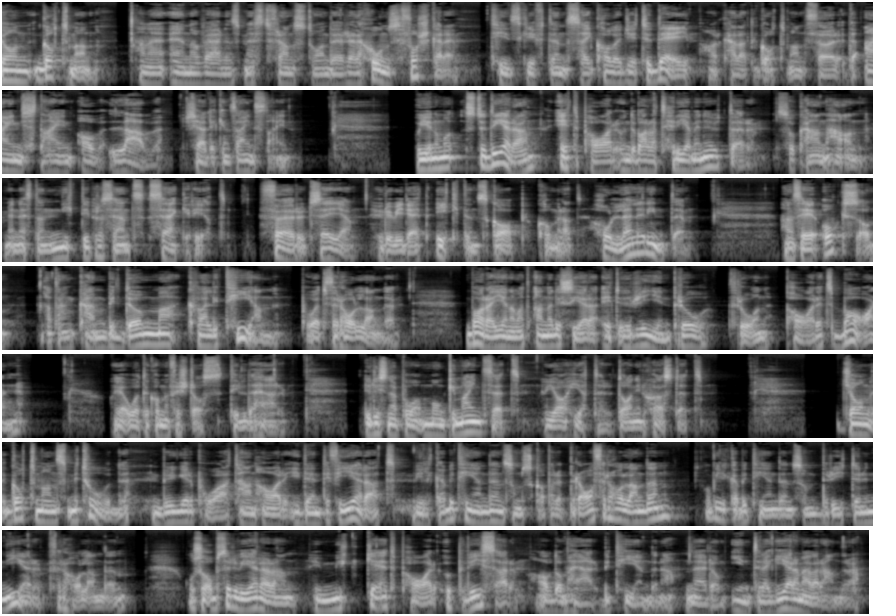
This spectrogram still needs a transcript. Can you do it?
John Gottman, han är en av världens mest framstående relationsforskare. Tidskriften Psychology Today har kallat Gottman för “the Einstein of love”, kärlekens Einstein. Och genom att studera ett par under bara tre minuter så kan han med nästan 90% säkerhet förutsäga huruvida ett äktenskap kommer att hålla eller inte. Han säger också att han kan bedöma kvaliteten på ett förhållande bara genom att analysera ett urinprov från parets barn. Och jag återkommer förstås till det här. Du lyssnar på Monkey Mindset och jag heter Daniel Sjöstedt. John Gottmans metod bygger på att han har identifierat vilka beteenden som skapar bra förhållanden och vilka beteenden som bryter ner förhållanden. Och så observerar han hur mycket ett par uppvisar av de här beteendena när de interagerar med varandra.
